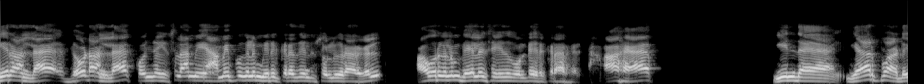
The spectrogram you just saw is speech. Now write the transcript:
ஈரான்ல ஜோர்டான்ல கொஞ்சம் இஸ்லாமிய அமைப்புகளும் இருக்கிறது என்று சொல்கிறார்கள். அவர்களும் வேலை செய்து கொண்டு இருக்கிறார்கள். ஆக இந்த ஏற்பாடு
